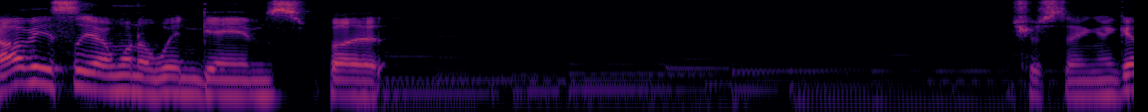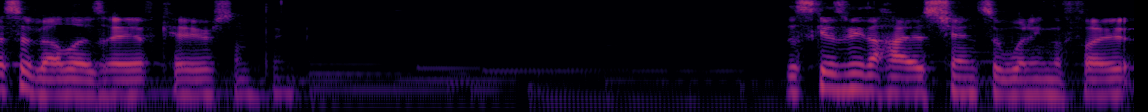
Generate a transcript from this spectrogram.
Obviously, I want to win games, but interesting. I guess Avella is AFK or something. This gives me the highest chance of winning the fight.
